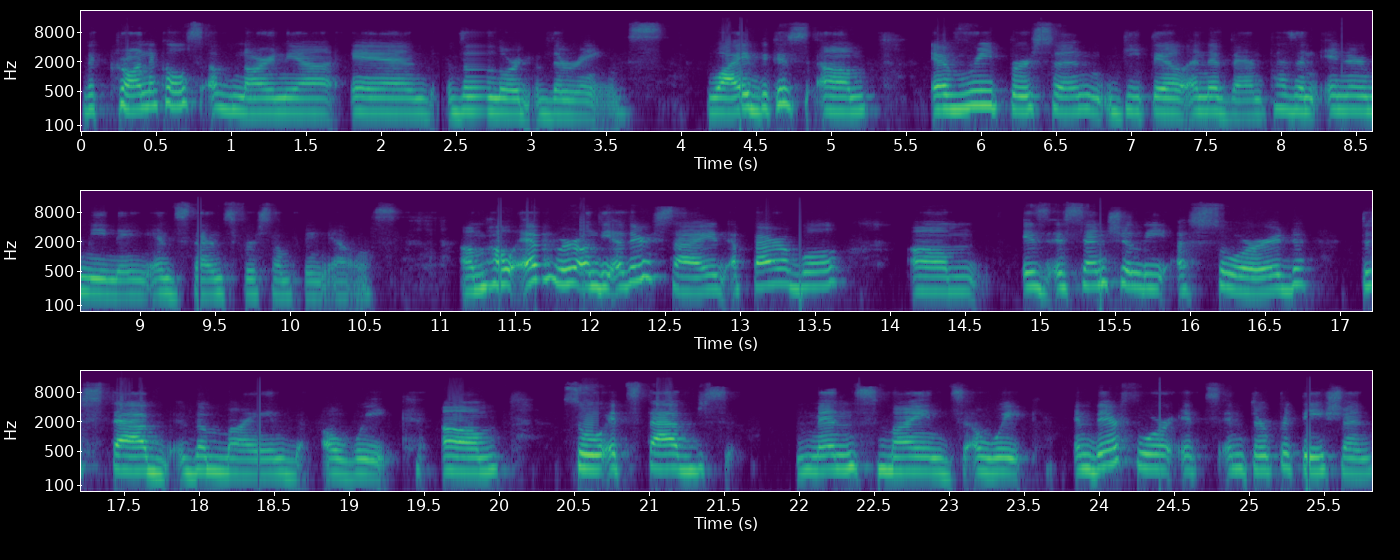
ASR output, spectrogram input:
the Chronicles of Narnia and The Lord of the Rings. Why? Because um, every person, detail, and event has an inner meaning and stands for something else. Um, however, on the other side, a parable um, is essentially a sword to stab the mind awake. Um, so it stabs men's minds awake, and therefore its interpretation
